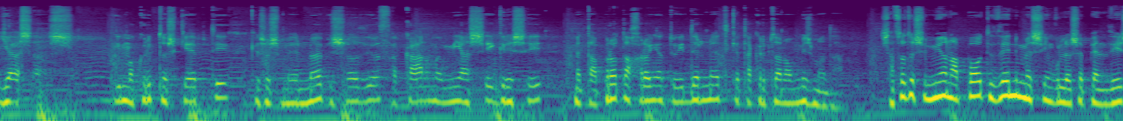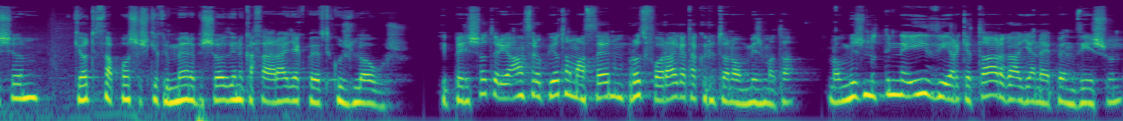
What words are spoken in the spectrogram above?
Γεια σας, είμαι ο CryptoSkeptic και στο σημερινό επεισόδιο θα κάνουμε μία σύγκριση με τα πρώτα χρόνια του ίντερνετ και τα κρυπτονομίσματα. Σε αυτό το σημείο να πω ότι δεν είμαι σύμβουλος επενδύσεων και ό,τι θα πω στο συγκεκριμένο επεισόδιο είναι καθαρά για εκπαιδευτικούς λόγους. Οι περισσότεροι άνθρωποι όταν μαθαίνουν πρώτη φορά για τα κρυπτονομίσματα νομίζουν ότι είναι ήδη αρκετά αργά για να επενδύσουν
